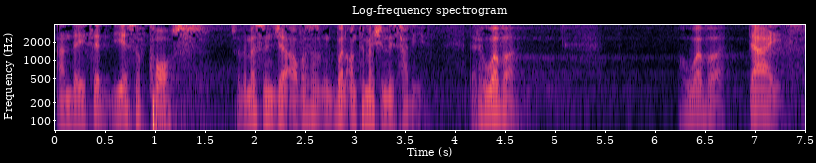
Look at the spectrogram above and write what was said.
And they said, yes, of course. So the messenger of Allah went on to mention this hadith. That whoever, whoever dies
